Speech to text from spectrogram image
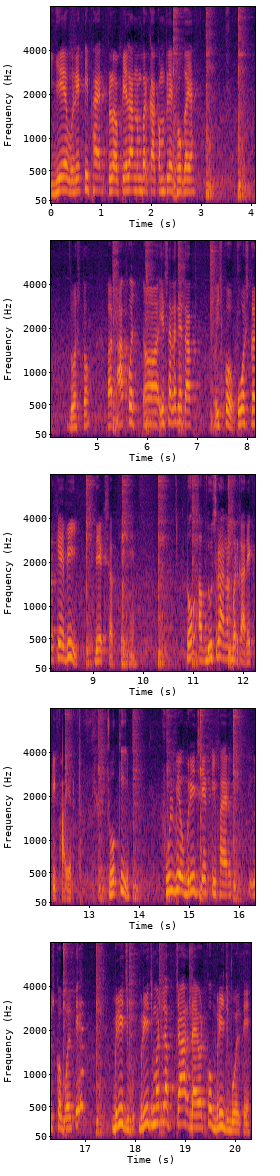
ये रेक्टिफायर पहला नंबर का कंप्लीट हो गया। दोस्तों, और आपको ऐसा लगे तो आप इसको पोस्ट करके भी देख सकते हैं। तो अब दूसरा नंबर का रेक्टिफायर जो कि फुल वेव ब्रिज रेक्टिफायर उसको बोलते हैं। ब्रिज ब्रिज मतलब चार डायोड को ब्रिज बोलते हैं।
